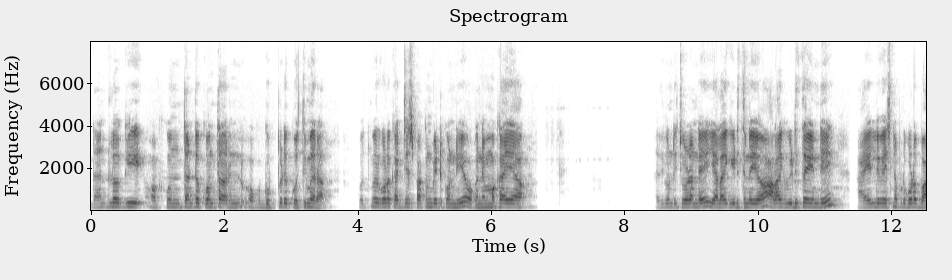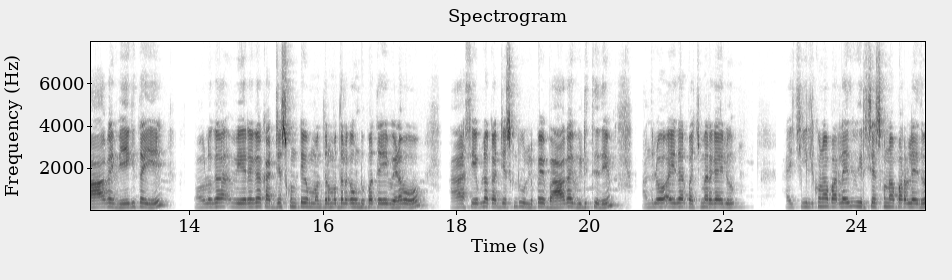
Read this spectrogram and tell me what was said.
దాంట్లోకి ఒక కొంత అంటే కొంత రెండు ఒక గుప్పెడు కొత్తిమీర. కొత్తిమీర కూడా కట్ చేసి పక్కన పెట్టుకోండి. ఒక నిమ్మకాయ. అదిగోండి చూడండి ఎలా విడుతున్నాయో. అలా విడుతాయండి. ఆయిల్ వేసినప్పుడు కూడా బాగా వేగుతాయి. మామూలుగా వేరేగా కట్ చేసుకుంటే ముద్దలు ముద్దలుగా ఉండిపోతాయి విడవు. ఆ షేప్లో కట్ చేసుకుంటే ఉల్లిపాయ బాగా విడుతుంది. అందులో ఐదారు పచ్చిమిరకాయలు. అవి చీల్చుకున్నా పర్లేదు విరిచేసుకున్నా పర్వాలేదు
